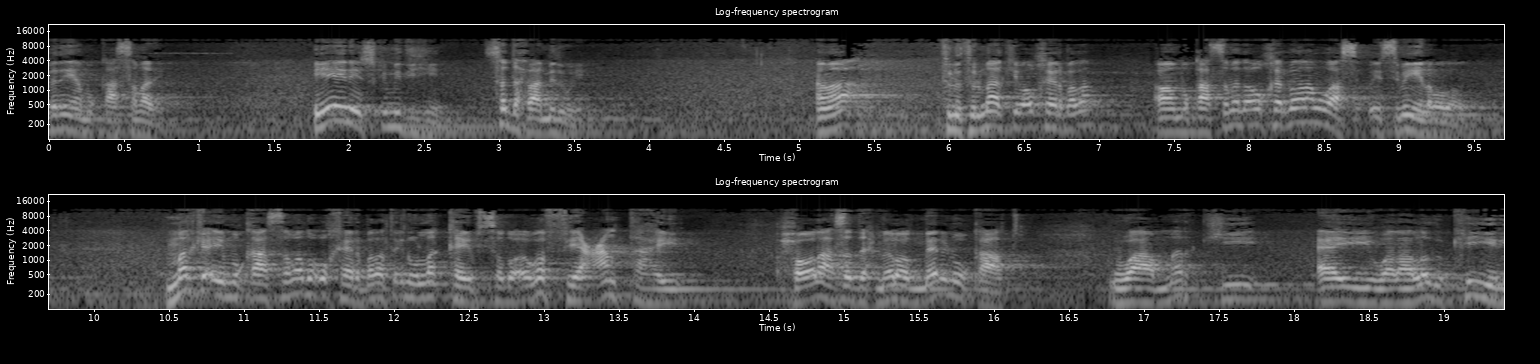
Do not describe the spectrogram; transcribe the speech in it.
badan yahay muqaasamadii iyo inay isku mid yihiin. Saddexdaa mid wey ama uluulmaalkiiba u khayr badan ama muqaasamada u khayr badan ama way siman yihiin marka ay muqaasamada u khayr badanta inuu la qaybsado uga fiican tahay xoolaha saddex meelood meel inuu qaato waa markii ay walaaladu ka yar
